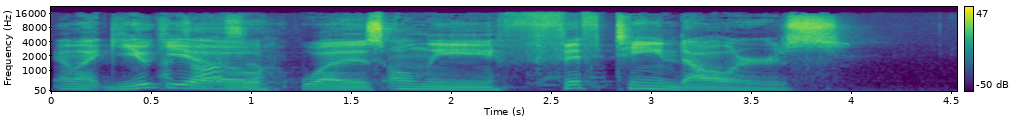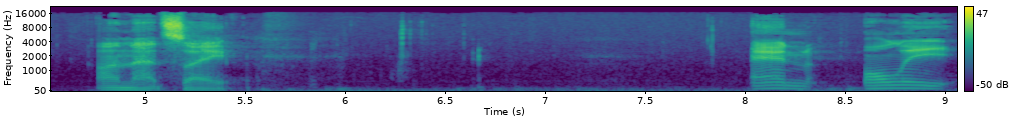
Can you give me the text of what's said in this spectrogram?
And like Yu-Gi-Oh awesome. was only fifteen dollars on that site. and only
